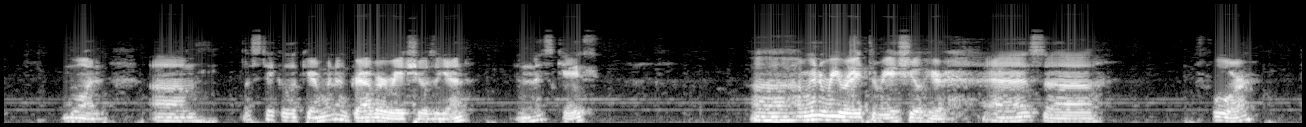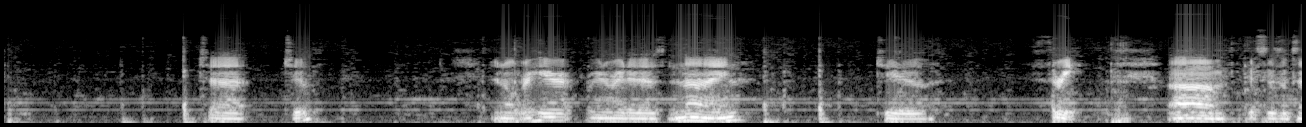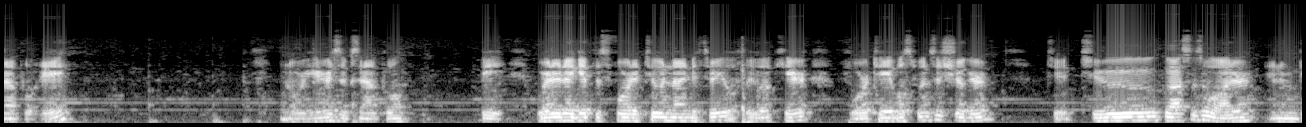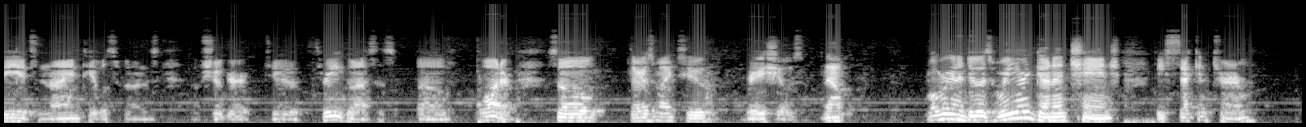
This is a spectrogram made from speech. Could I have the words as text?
1. Um, let's take a look here. I'm going to grab our ratios again. In this case, uh, I'm going to rewrite the ratio here as uh, 4 to 2. And over here, we're going to write it as 9 to 3. Um, this is example A. And over here is example B. Where did I get this 4 to 2 and 9 to 3? Well, if we look here, 4 tablespoons of sugar to 2 glasses of water, and in B it's 9 tablespoons of sugar to 3 glasses of water. So there's my two ratios. Now, what we're going to do is we are going to change the second term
